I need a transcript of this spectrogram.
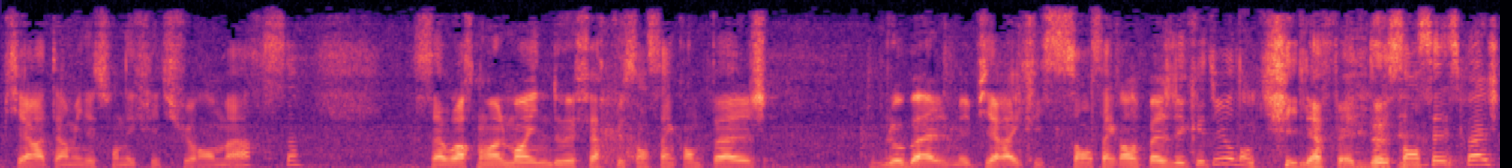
Pierre a terminé son écriture en mars. Savoir que normalement il ne devait faire que 150 pages globales, mais Pierre a écrit 150 pages d'écriture, donc il a fait 216 pages,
